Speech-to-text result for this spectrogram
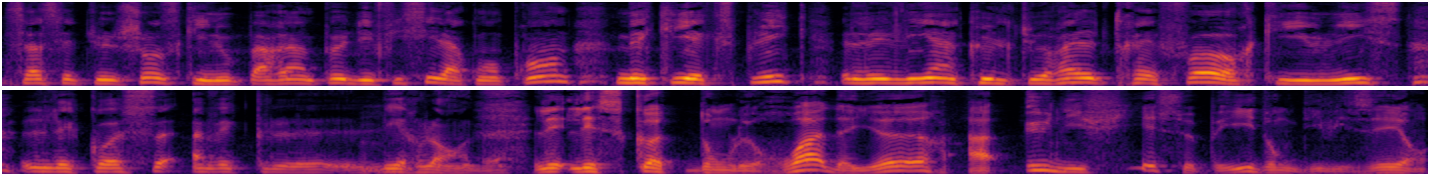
Ça c'est une chose qui nous paraît un peu difficile à comprendre, mais qui explique les liens culturels très forts qui unissent l'Écosse avec l'Irlande. Les, les Scots, dont le roi d'ailleurs a unifié ce pays, donc divisé en,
